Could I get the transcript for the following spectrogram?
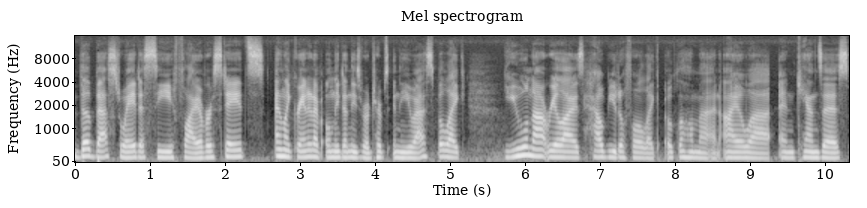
the best way to see flyover states, and like granted, I've only done these road trips in the US, but like you will not realize how beautiful like Oklahoma and Iowa and Kansas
